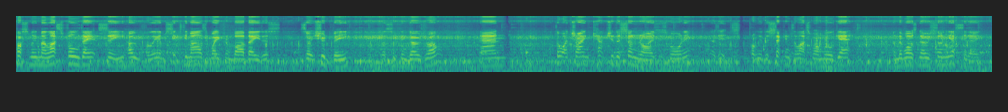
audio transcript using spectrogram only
possibly my last full day at sea, hopefully. I'm 60 miles away from Barbados, so it should be, unless something goes wrong. And I thought I'd try and capture the sunrise this morning, as it's probably the second to last one we'll get, and there was no sun yesterday.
